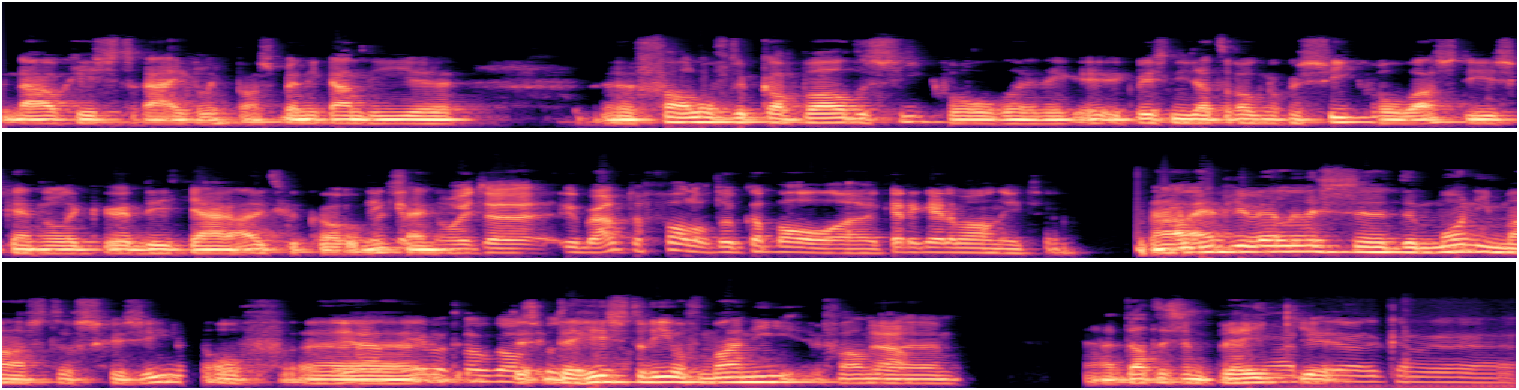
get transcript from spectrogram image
nou gisteren eigenlijk pas, ben ik aan die eh, Fall of the Cabal, de sequel. En ik, ik wist niet dat er ook nog een sequel was. Die is kennelijk dit jaar uitgekomen. Ik heb Zijn- nooit, überhaupt de Fall of the Cabal ken ik helemaal niet. Nou, heb je wel eens eh, de Money Masters gezien? Of eh, Ja, ik ook wel eens de, de. History of Money van. Ja. eh, ja, dat is een Ja, beetje. die, eh, die kan, eh,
